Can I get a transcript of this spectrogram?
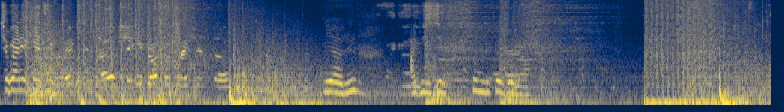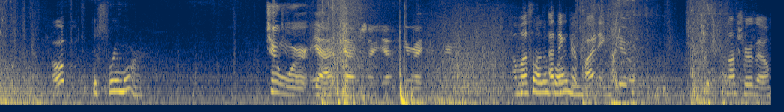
Too bad you can't take breakfast though. Oh shit, you dropped the breakfast though. yeah, dude. Oh god, I can there's take so many kills right now. Oh, There's three more. two more. Yeah, yeah, I'm sorry, yeah, you're right. unless trying to I think find they're fighting too. I'm not sure though.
